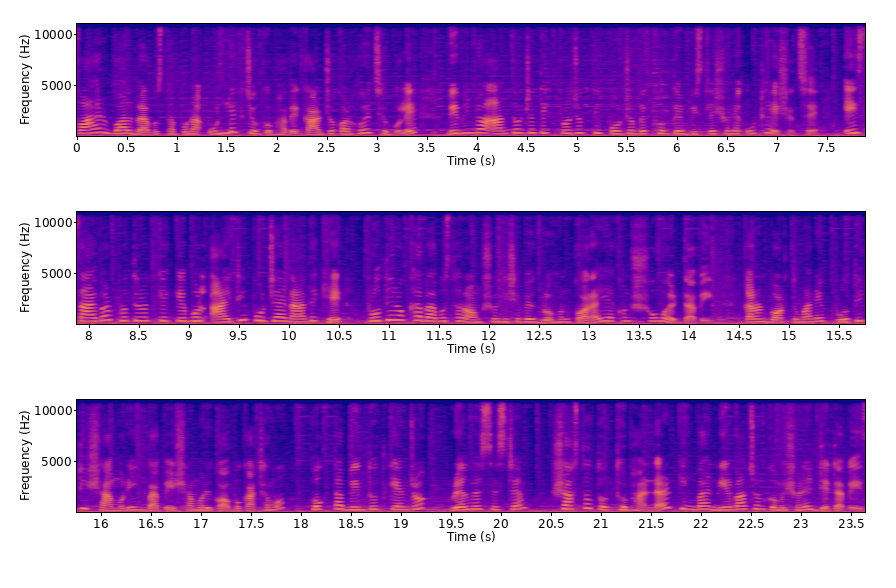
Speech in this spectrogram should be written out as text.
ফায়ারওয়াল ব্যবস্থাপনা উল্লেখযোগ্যভাবে কার্যকর হয়েছে বলে বিভিন্ন আন্তর্জাতিক প্রযুক্তি পর্যবেক্ষকদের বিশ্লেষণে উঠে এসেছে। এই সাইবার প্রতিরোধকে কেবল আইটি পর্যায়ে না দেখে প্রতিরক্ষা ব্যবস্থার অংশ হিসেবে গ্রহণ করাই এখন সময়ের দাবি। কারণ বর্তমানে প্রতিটি সামরিক বা বেসামরিক অবকাঠামো হোক্তা বিদ্যুৎ কেন্দ্র, রেলওয়ে সিস্টেম, স্বাস্থ্য তথ্য ভাণ্ডার কিংবা নির্বাচন কমিশনের ডেটাবেস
